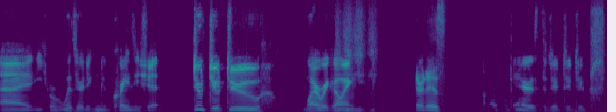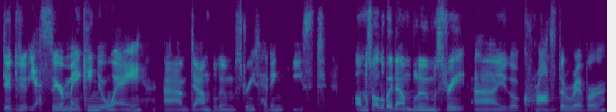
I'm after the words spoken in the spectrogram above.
Uh, you're a wizard. You can do crazy shit. Do do do. Where are we going? There it is. There's the do do do do do. Yes, so you're making your way um, down Bloom Street, heading east. Almost all the way down Bloom Street, uh, you go across the river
